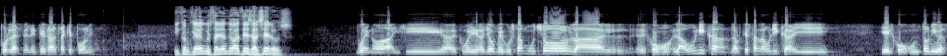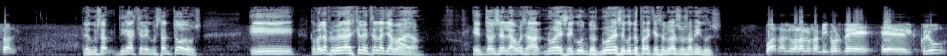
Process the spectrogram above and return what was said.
por la excelente salsa que pone. ¿Y con quién le gustaría un debate de salseros? Bueno, ahí sí, como le dijera yo, me gusta mucho la, el- la única, la orquesta La Única y, y el conjunto universal. Le gusta, diga que le gustan todos. Y como es la primera vez que le entra la llamada, Entonces le vamos a dar nueve segundos, nueve segundos para que salude a sus amigos. Voy a saludar a los amigos del el Club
